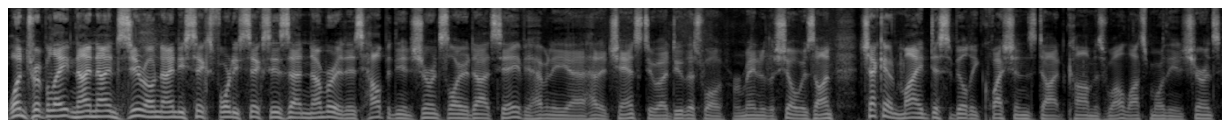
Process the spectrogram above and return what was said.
One triple eight nine nine zero ninety six forty six is that number. It is help at the insurancelawyer.ca. If you haven't uh, had a chance to uh, do this while the remainder of the show is on, check out mydisabilityquestions.com as well. Lots more of the insurance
